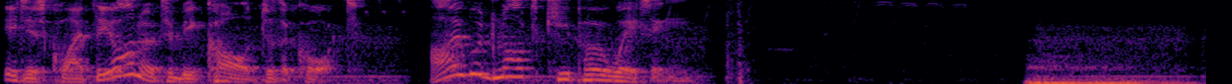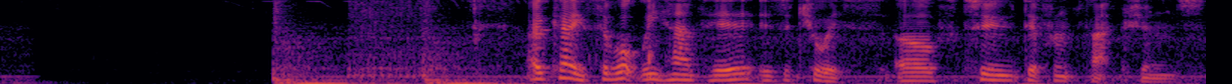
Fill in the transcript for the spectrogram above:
It is quite the honor to be called to the court. I would not keep her waiting. Okay, so what we have here is a choice of two different factions.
